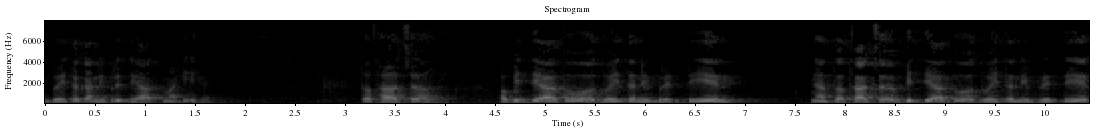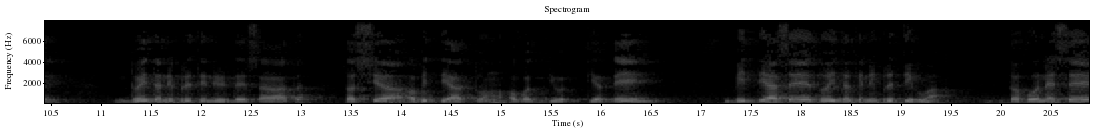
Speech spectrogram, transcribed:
द्वैत का निवृत्ति आत्मा ही है। तथा च अविद्या तो द्वैत निवृत्तिर तथा च विद्या तो द्वैत निवृत्तिर द्वैत निवृत्ति निर्देशात तस्य अविद्यात्व अवद्योत्यते। विद्या से द्वैत की निवृत्ति हुआ। तो होने से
